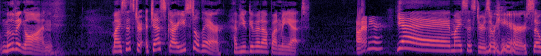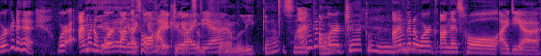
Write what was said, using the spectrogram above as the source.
Moving on. My sister Jessica, are you still there? Have you given up on me yet? I'm here. Yay! My sisters are here, so we're gonna we're I'm gonna work on this I whole can't to haiku get some idea. family gossip I'm gonna on work. Jacqueline. I'm gonna work on this whole idea,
